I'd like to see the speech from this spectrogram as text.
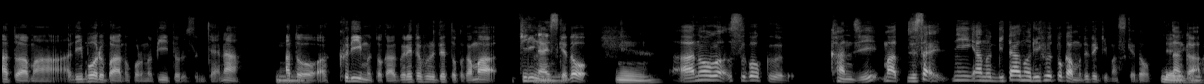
あとはまあリボルバーの頃のビートルズみたいな、あと、はクリームとかグレイトフル・デッドとか、まあ、きりないですけど、うん。あの、すごく感じ、まあ、実際にあのギターのリフとかも出てきますけど、なんか、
